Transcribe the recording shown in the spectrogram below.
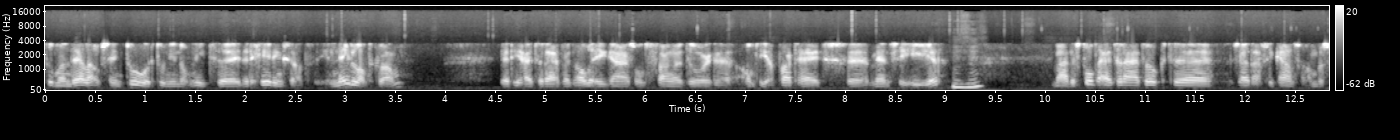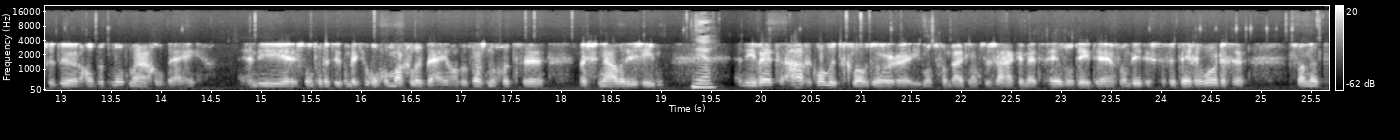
Toen Mandela op zijn tour, toen hij nog niet uh, in de regering zat, in Nederland kwam... werd hij uiteraard met alle ega's ontvangen door de anti-apartheidsmensen uh, hier. Mm -hmm. Maar er stond uiteraard ook de Zuid-Afrikaanse ambassadeur Albert Notnagel bij. En die uh, stond er natuurlijk een beetje ongemakkelijk bij, want het was nog het uh, nationale regime. Ja. En die werd aangekondigd, geloof door uh, iemand van Buitenlandse Zaken met heel veel dédain. Van dit is de vertegenwoordiger van het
